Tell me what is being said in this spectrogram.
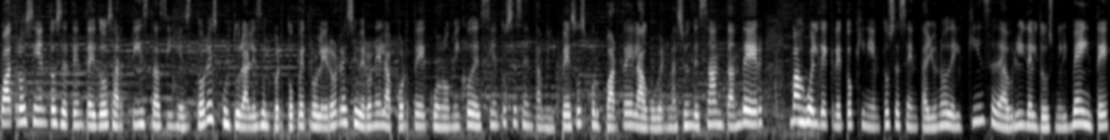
472 artistas y gestores culturales del puerto petrolero recibieron el aporte económico de 160 mil pesos por parte de la gobernación de Santander bajo el decreto 561 del 15 de abril del 2020,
